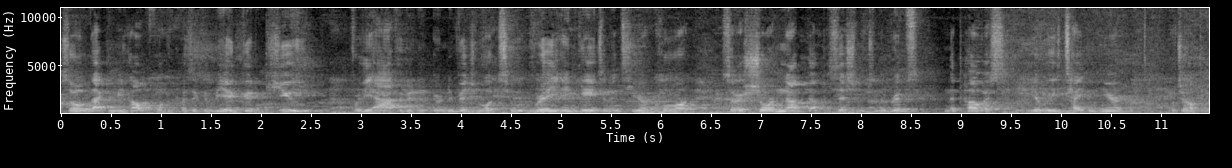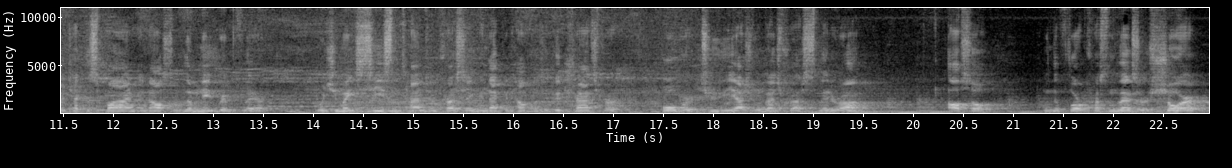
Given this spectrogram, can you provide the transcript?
So that can be helpful because it can be a good cue for the athlete or individual to really engage the anterior core, sort of shorten up that position between the ribs and the pelvis, get really tight in here, which will help to protect the spine and also eliminate rib flare, which you might see sometimes in pressing, and that can help as a good transfer over to the actual bench press later on. Also, when the floor press and legs are short,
